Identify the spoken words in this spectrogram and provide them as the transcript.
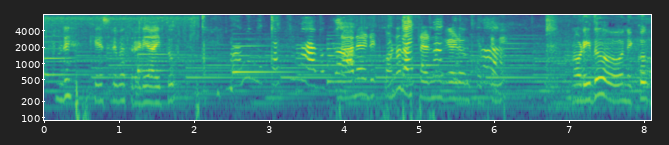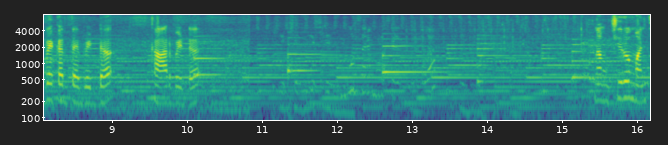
ನೋಡಿ ಕೇಸರಿ ಭಾತ್ ರೆಡಿ ಆಯಿತು. ನಾನೇ ಇಟ್ಕೊಂಡು ನನ್ನ ಫ್ರೆಂಡ್ಗೆ ಹೇಳಿ ಒಂದು ಕೊಡ್ತೀನಿ. ನೋಡಿ ಇದು ನಿಕ್ಕುಗ್ ಬೇಕಂತೆ ಬೆಡ್ ಕಾರ್ ಬೆಡ್ ನಮ್ಮ ಚಿರು ಮಂಚ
